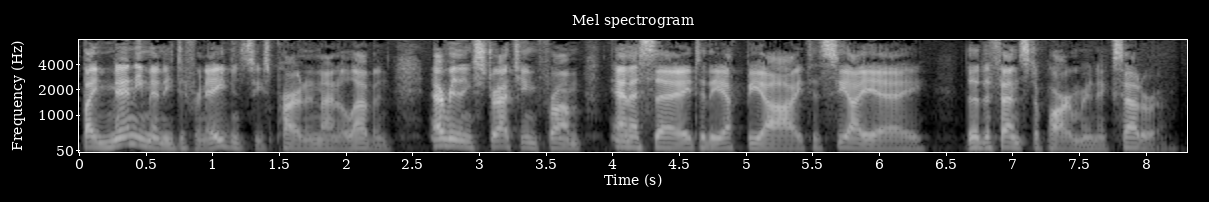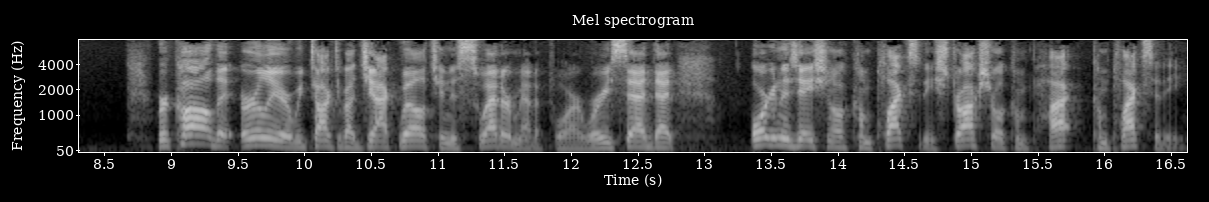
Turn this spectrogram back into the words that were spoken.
by many, many different agencies prior to 9 11. Everything stretching from NSA to the FBI to CIA the Defense Department, etc. Recall that earlier we talked about Jack Welch and his sweater metaphor, where he said that organizational complexity, structural complexity,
